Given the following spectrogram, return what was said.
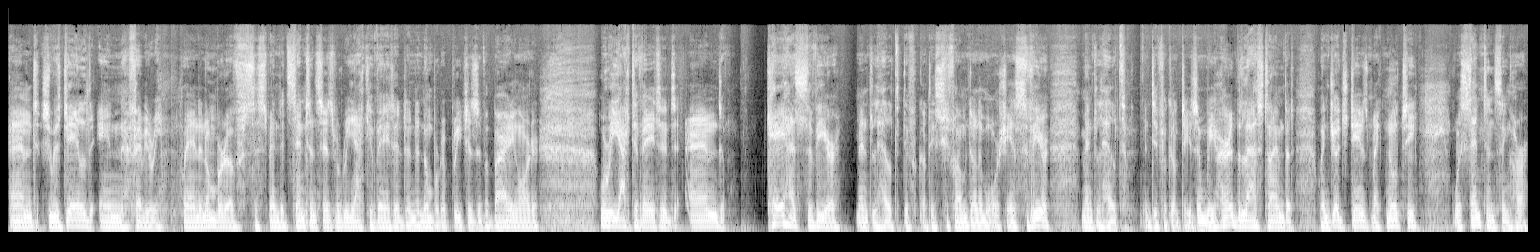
and she was jailed in February when a number of suspended sentences were reactivated and a number of breaches of a barring order were reactivated, and Kay has severe mental health difficulties. She's from Donaghmore. She has severe mental health difficulties. And we heard the last time that when Judge James McNulty was sentencing her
